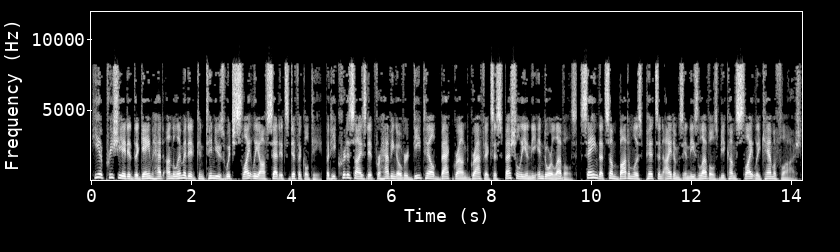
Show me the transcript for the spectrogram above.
He appreciated the game had unlimited continues which slightly offset its difficulty, but he criticized it for having over-detailed background graphics especially in the indoor levels, saying that some bottomless pits and items in these levels become slightly camouflaged.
